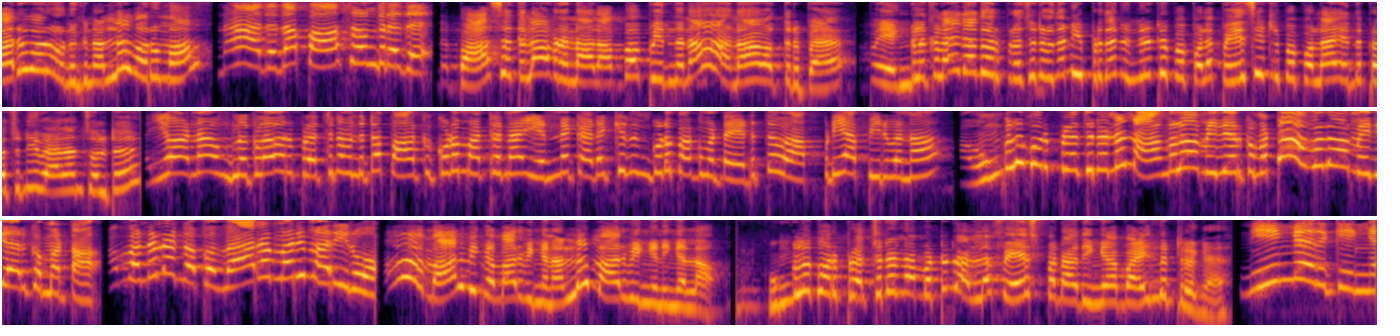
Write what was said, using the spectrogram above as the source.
வரும். உனக்கு நல்லா வருமா நான் அததான் பாசங்கிறது இந்த பாசத்துல அவனை நாலு அப்பா இருந்தனா நான் ஒத்துருப்பேன். இப்ப எங்களுக்கெல்லாம் ஏதாவது ஒரு பிரச்சனை வந்தா நீ இப்படிதான் நின்னுட்டு இருப்ப போல பேசிட்டு இருப்ப போல எந்த பிரச்சனையும் வேணாம்னு சொல்லிட்டு. ஐயோ உங்களுக்குலாம் ஒரு பிரச்சனை வந்துட்டா பார்க்க கூட மாட்டேனா என்ன கிடைக்குதுன்னு கூட பார்க்க மாட்டேன். எடுத்து அப்படியே அப்பிடுவேனா உங்களுக்கு ஒரு பிரச்சனைனா நாங்களும் அமைதியா இருக்க மாட்டோம் அவளும் அமைதியா இருக்க மாட்டா. அவன் நாங்க அப்ப வேற மாதிரி மாறிடுவோம். ஆ, மாறுவீங்க மாறுவீங்க நல்லா மாறுவீங்க நீங்க எல்லாம். உங்களுக்கு ஒரு பிரச்சனைனா மட்டும் நல்லா ஃபேஸ் பண்ணாதீங்க பயந்துட்டு இருங்க நீங்க இருக்கீங்க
